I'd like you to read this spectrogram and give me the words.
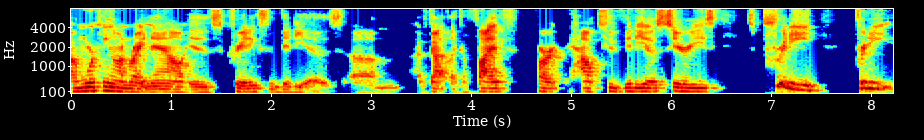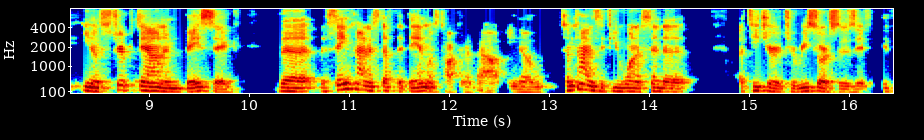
I'm working on right now is creating some videos. Um, I've got like a five part how to video series. It's pretty, pretty, you know, stripped down and basic. The, the same kind of stuff that Dan was talking about, you know, sometimes if you want to send a, a teacher to resources, if, if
